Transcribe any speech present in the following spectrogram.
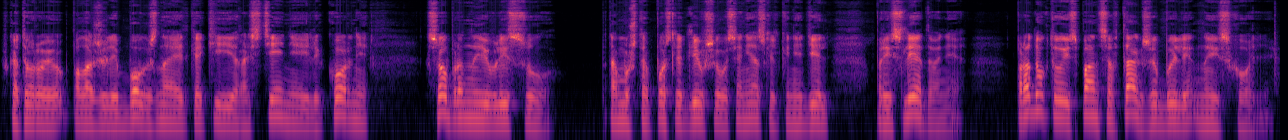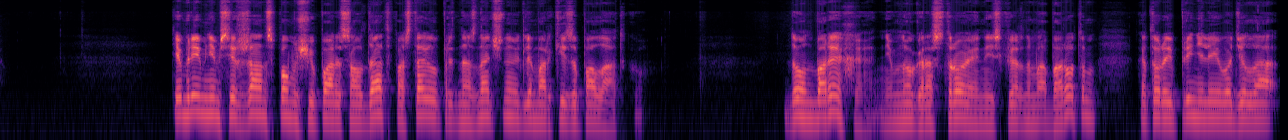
в которую положили бог знает какие растения или корни, собранные в лесу, потому что после длившегося несколько недель преследования Продукты у испанцев также были на исходе. Тем временем сержант с помощью пары солдат поставил предназначенную для маркиза палатку. Дон Бареха, немного расстроенный скверным оборотом, который приняли его дела,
